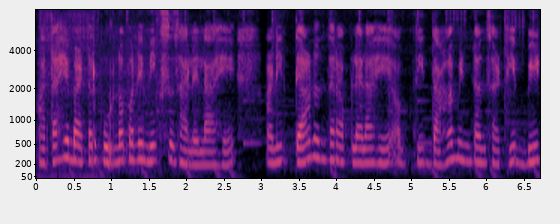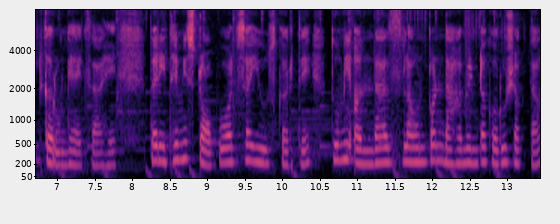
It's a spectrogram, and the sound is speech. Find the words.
आता हे बॅटर पूर्णपणे मिक्स झालेलं आहे आणि त्यानंतर आपल्याला हे अगदी दहा मिनटांसाठी बीट करून घ्यायचं आहे. तर इथे मी स्टॉपवॉचचा यूज करते. तुम्ही अंदाज लावून पण दहा मिनटं करू शकता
